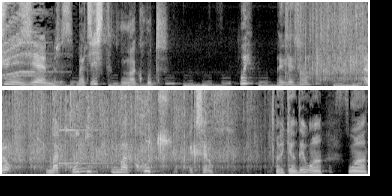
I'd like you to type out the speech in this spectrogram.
tunisienne. Baptiste Macroute, Oui, exactement. Alors, macroude ou macroute? Excellent. Avec un D ou un, ou un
